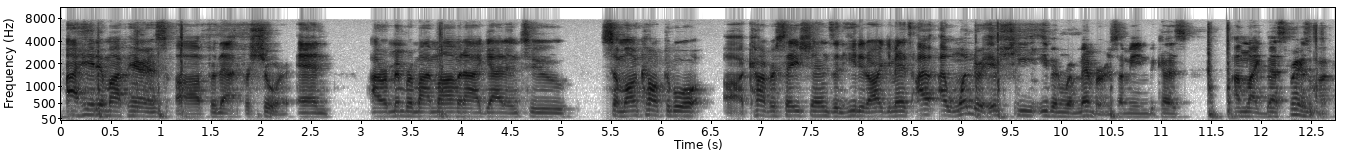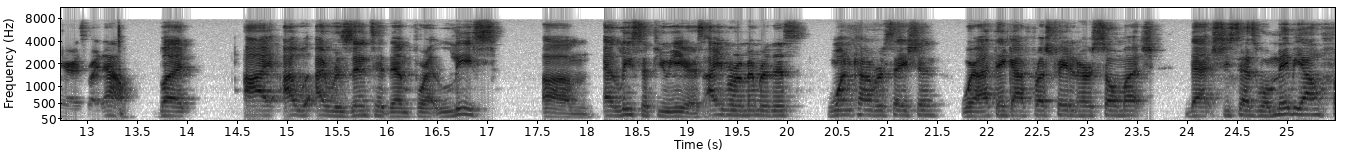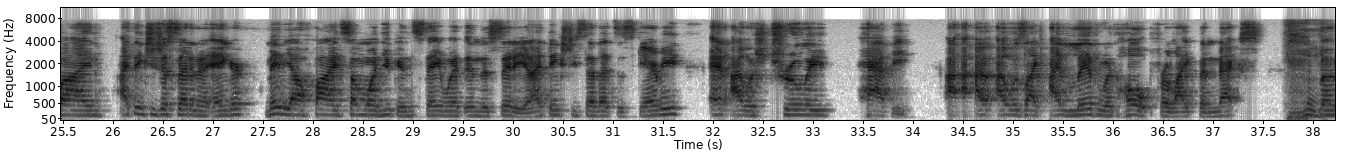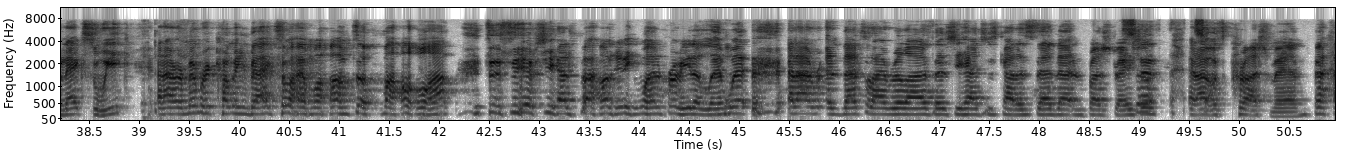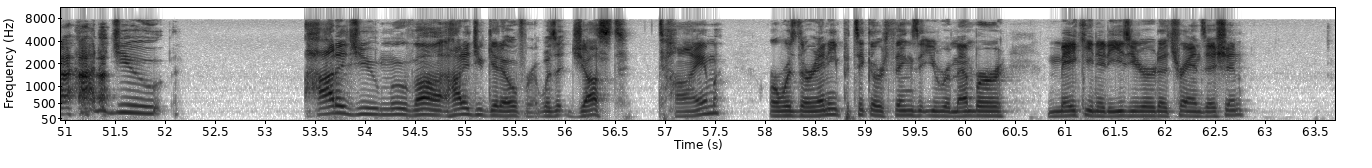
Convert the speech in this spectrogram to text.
I hated my parents uh, for that for sure. And I remember my mom and I got into some uncomfortable uh, conversations and heated arguments. I, I wonder if she even remembers. I mean, because I'm like best friends with my parents right now, but I I, I resented them for at least um, at least a few years. I even remember this one conversation where I think I frustrated her so much that she says, "Well, maybe I'll find." I think she just said it in anger. Maybe I'll find someone you can stay with in the city. And I think she said that to scare me. And I was truly happy. I, I, I was like, I lived with hope for like the next the next week. And I remember coming back to my mom to follow up to see if she had found anyone for me to live with. And I and that's when I realized that she had just kind of said that in frustration. So, and so I was crushed, man. how did you how did you move on? How did you get over it? Was it just time? Or was there any particular things that you remember making it easier to transition?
